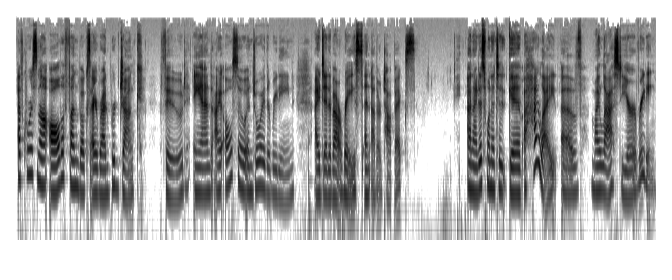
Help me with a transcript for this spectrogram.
Of course, not all the fun books I read were junk food, and I also enjoy the reading I did about race and other topics. And I just wanted to give a highlight of my last year of reading.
